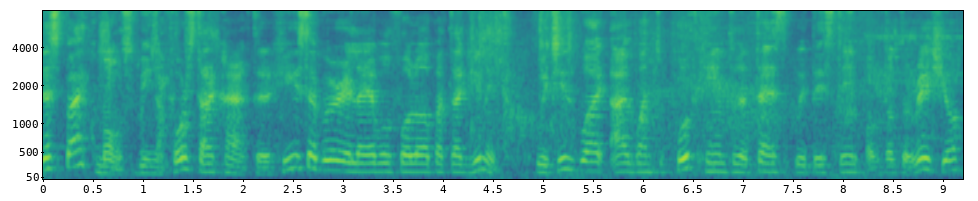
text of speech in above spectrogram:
Despite Moze being a 4 star character, he is a very reliable follow up attack unit, which is why I want to put him to the test with this team of Dr. Ratio,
